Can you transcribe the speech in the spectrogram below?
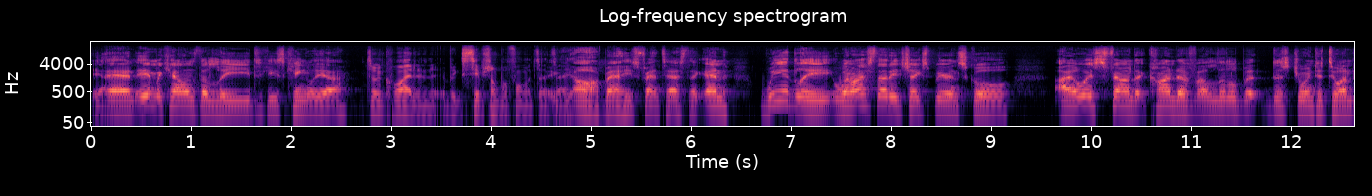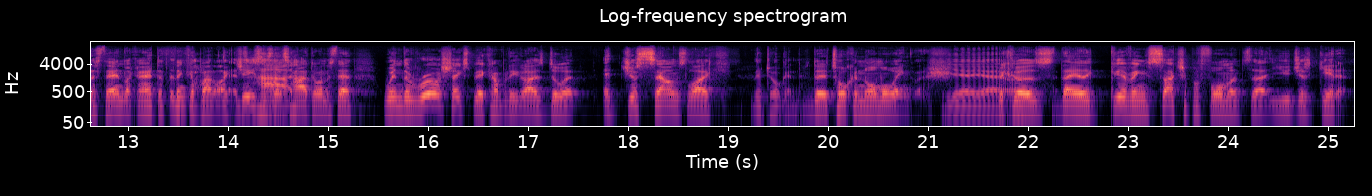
Yeah, and Ian McKellen's the lead. He's King Lear. Doing quite an exceptional performance, I'd say. Oh man, he's fantastic. And weirdly, when I studied Shakespeare in school, I always found it kind of a little bit disjointed to understand. Like I had to think about it. Like it's Jesus, that's hard. hard to understand. When the Royal Shakespeare Company guys do it, it just sounds like They're talking. they're talking normal English. Yeah, yeah. Because they're giving such a performance that you just get it.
